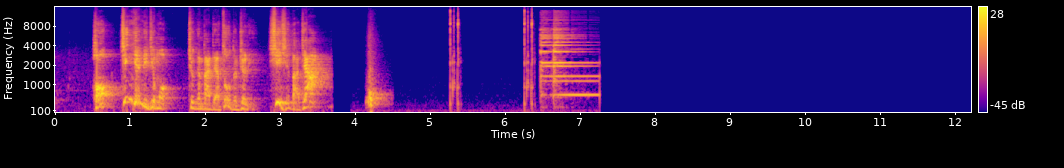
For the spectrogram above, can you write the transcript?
好，今天的节目就跟大家做到这里，谢谢大家。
